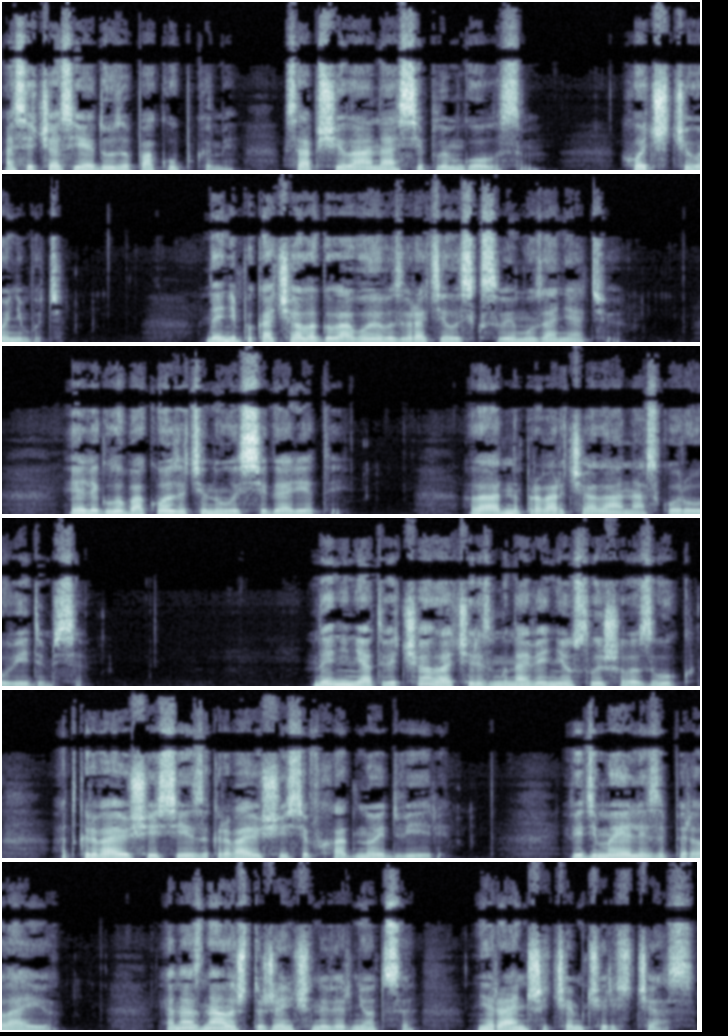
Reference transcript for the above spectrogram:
а сейчас я иду за покупками», — сообщила она сиплым голосом. «Хочешь чего-нибудь?» Дэнни покачала головой и возвратилась к своему занятию. Элли глубоко затянулась сигаретой. «Ладно», — проворчала она, — «скоро увидимся». Дэнни не отвечала, а через мгновение услышала звук открывающейся и закрывающейся входной двери. Видимо, Элли заперла ее, и она знала, что женщина вернется не раньше, чем через час.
